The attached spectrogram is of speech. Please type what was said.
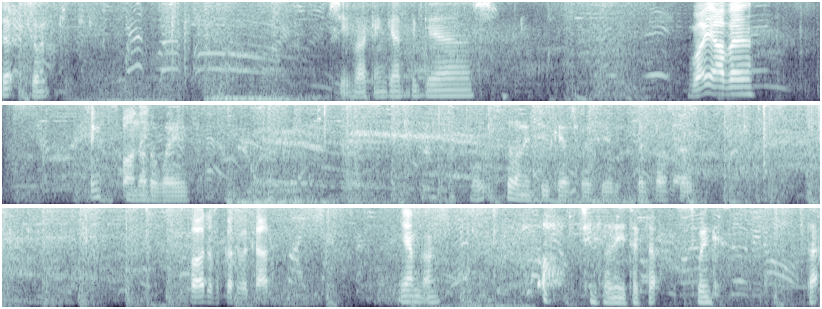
Yep, it's going. See if I can get the gas. Why are the things spawning? Another wave. Well, it's still only two Chaos Warriors here so far, so Part of got of a card. Yeah, I'm gone. Jeez, I nearly took that swing. That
